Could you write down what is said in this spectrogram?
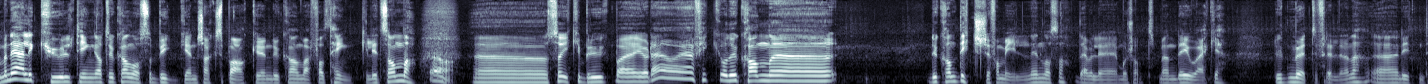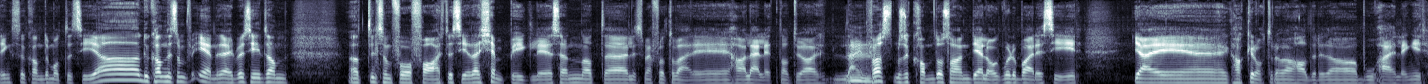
men det er litt kul ting at du kan også bygge en slags bakgrunn. Du kan i hvert fall tenke litt sånn, da. Ja. Uh, så ikke bruk, bare gjør det. Og, jeg fikk, og du kan uh, Du kan ditche familien din også. Det er veldig morsomt. Men det gjorde jeg ikke. Du møter foreldrene, uh, liten ting, så kan du måtte si ja Du kan liksom ene eller si sånn at liksom få far til å si det er kjempehyggelig, sønn, at liksom jeg får lov til å være i, ha leiligheten, at du har leid Mm. fast. Men så kan du også ha en dialog hvor du bare sier jeg har ikke råd til å ha dere å bo her lenger.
